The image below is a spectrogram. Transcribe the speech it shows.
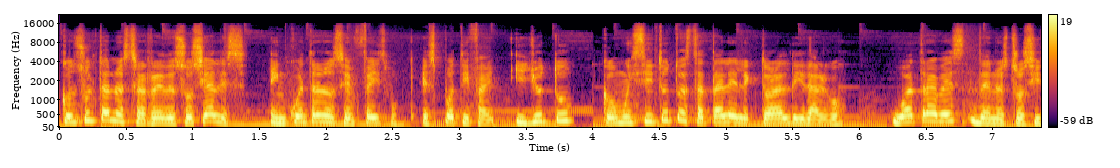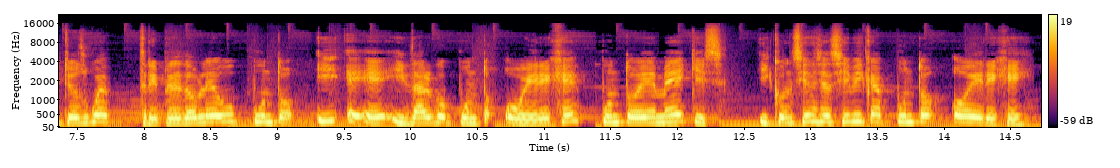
consulta nuestras redes sociales. Encuéntranos en Facebook, Spotify y YouTube como Instituto Estatal Electoral de Hidalgo o a través de nuestros sitios web www.ieehidalgo.org.mx y concienciacívica.org.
